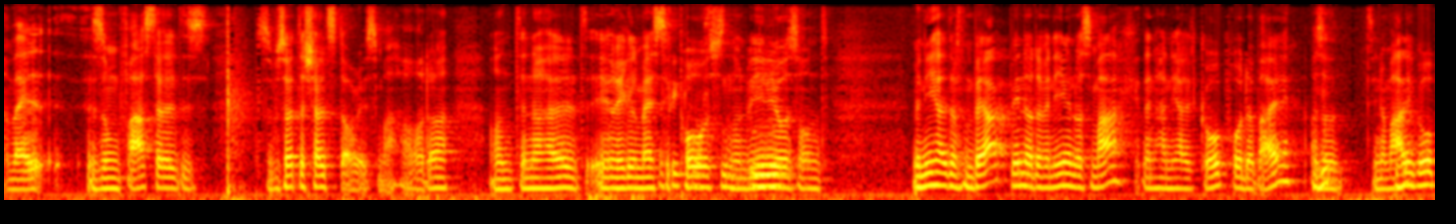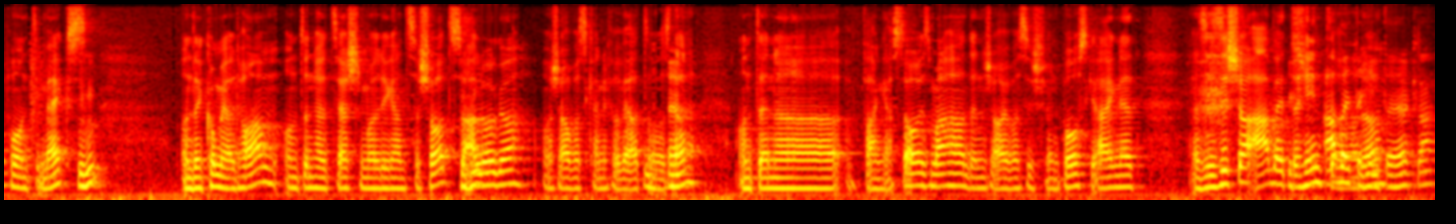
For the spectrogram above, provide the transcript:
weil es umfasst halt, das, du solltest halt Stories machen, oder? Und dann halt regelmäßig posten posten. und Videos und wenn ich halt auf dem Berg bin oder wenn ich irgendwas mache, dann habe ich halt GoPro dabei, also die normale GoPro und die Max. Mhm. Und dann komme ich halt heim und dann halt zuerst mal die ganzen Shots anschauen und schaue, was kann ich verwerten und was Mhm. Ja. nicht. Und dann äh, fange ich an Stories machen, dann schaue ich, was ist für ein Post geeignet. Also es ist schon Arbeit ist dahinter. Arbeit oder? dahinter, ja klar.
